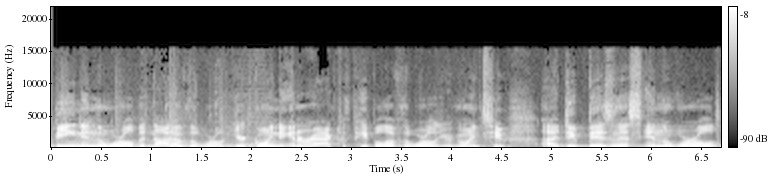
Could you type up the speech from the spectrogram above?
being in the world but not of the world. You're going to interact with people of the world, you're going to uh, do business in the world.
